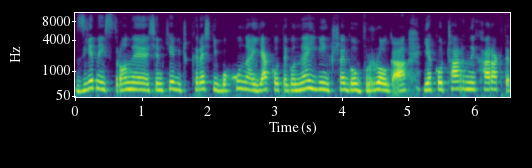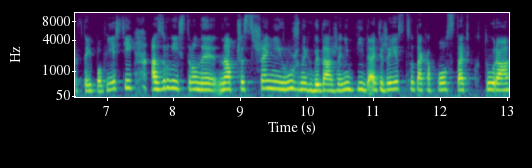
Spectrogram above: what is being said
Z jednej strony Sienkiewicz kreśli Bohuna jako tego największego wroga, jako czarny charakter w tej powieści, a z drugiej strony na przestrzeni różnych wydarzeń widać, że jest to taka postać, która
